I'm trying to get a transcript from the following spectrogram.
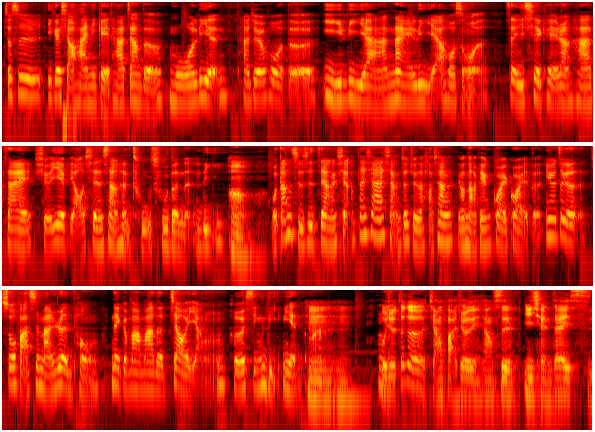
就是一个小孩，你给他这样的磨练，他就会获得毅力啊、耐力啊，或什么。这一切可以让他在学业表现上很突出的能力。嗯，我当时是这样想，但现在想就觉得好像有哪边怪怪的，因为这个说法是蛮认同那个妈妈的教养核心理念的嘛。嗯嗯。我觉得这个讲法就有点像是以前在死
